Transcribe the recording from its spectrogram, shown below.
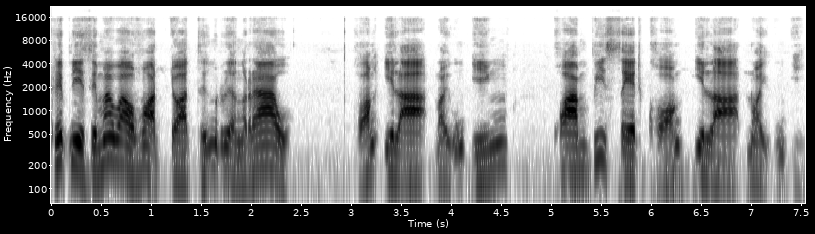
คลิปนี้สิมาว่าฮอดจอดถึงเรื่องราวของอีลาหน่อยอุ้งอิง ความพิเศษของอีลาหน่อยอุ้งอิง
